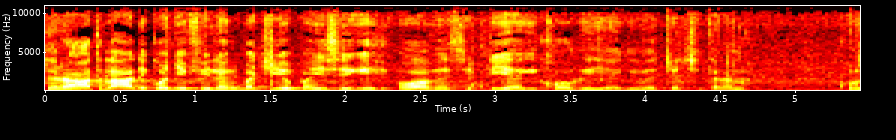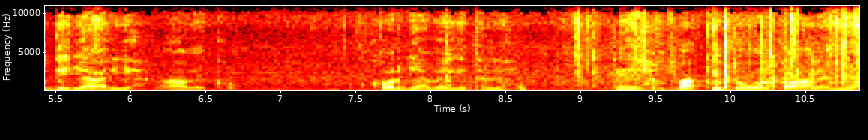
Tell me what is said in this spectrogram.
ਤੇ ਰਾਤ ਲਾ ਦੀ ਕੋਈ ਫੀਲਿੰਗ ਬਚੀ ਹੋਈ ਪਈ ਸੀਗੀ। ਉਹ ਆਵੇ ਸਿੱਟੀ ਹੈਗੀ, ਖੋ ਗਈ ਹੈਗੀ ਵਿੱਚ, ਅੱਛੀ ਤਰ੍ਹਾਂ ਨਾਲ। ਖੁਰਦੀ ਜਾ ਰਹੀ ਹੈ ਆ ਵੇਖੋ, ਖੁਰ ਜਾਵੇਗੀ ਥੱਲੇ। ਤੇ ਬਾਕੀ ਤੋੜ ਪਾ ਲੈਣੇ ਆ।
